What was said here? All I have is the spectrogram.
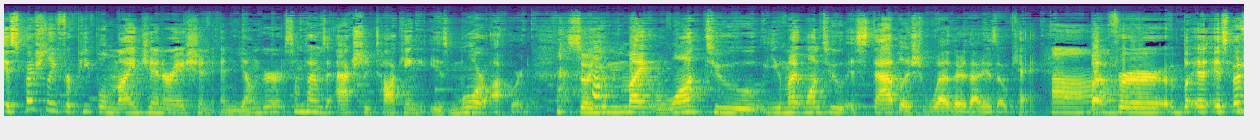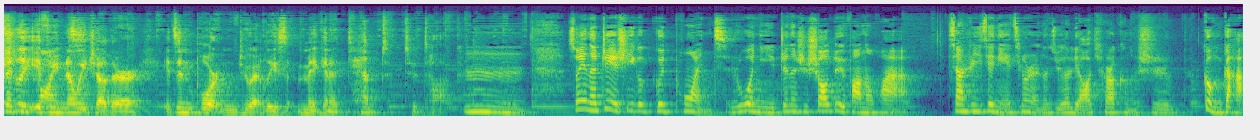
especially for people my generation and younger, sometimes actually talking is more awkward. So you might want to you might want to establish whether that is okay. But for but especially if you point. know each other, it's important to at least make an attempt to talk. 所以呢，这也是一个 good point。如果你真的是烧对方的话， 像是一些年轻人呢，觉得聊天儿可能是更尬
